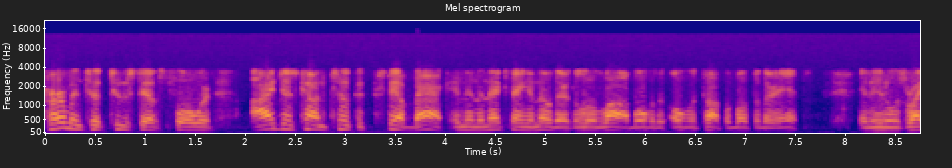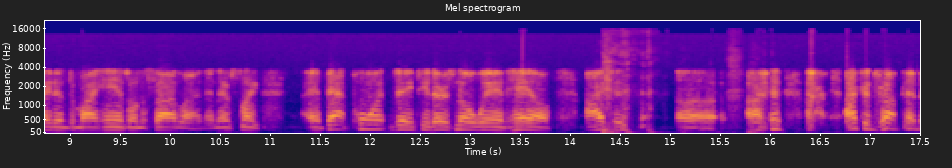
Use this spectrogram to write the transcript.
Herman took two steps forward. I just kind of took a step back, and then the next thing you know, there's a little lob over the over the top of both of their heads, and it was right into my hands on the sideline. And it's like, at that point, JT, there's no way in hell I could. Uh, I I could drop that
